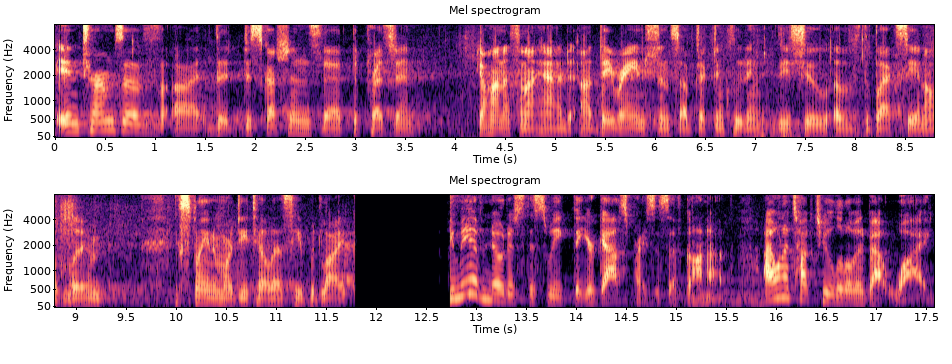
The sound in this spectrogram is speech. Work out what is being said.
In terms of uh, the discussions that the President, Iohannis, and I had, uh, they ranged in subject, including the issue of the Black Sea, and I'll let him explain in more detail as he would like. You may have noticed this week that your gas prices have gone up. I want to talk to you a little bit about why.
